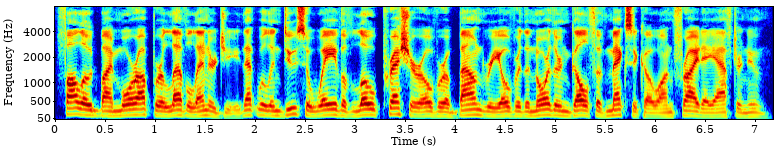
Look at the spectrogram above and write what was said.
followed by more upper-level energy that will induce a wave of low pressure over a boundary over the northern Gulf of Mexico on Friday afternoon.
